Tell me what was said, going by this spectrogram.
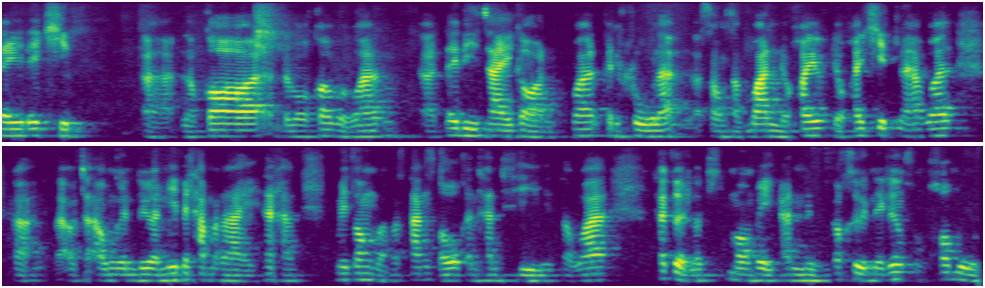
ได้ได้คิดแล้วก็แล้วก็แบบว่าได้ดีใจก่อนว่าเป็นครูแล้วสองสาวันเดี๋ยวค่อยเดี๋ยวค่อยคิดนะครับว่าเราจะเอาเงินเดือนนี้ไปทำอะไรนะครับ ไม่ต้องแบบมาตั้งโต๊ะกันทันที แต่ว่าถ้าเกิดเรามองไปอีกอันหนึ่งก็คือในเรื่องของข้อมูล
